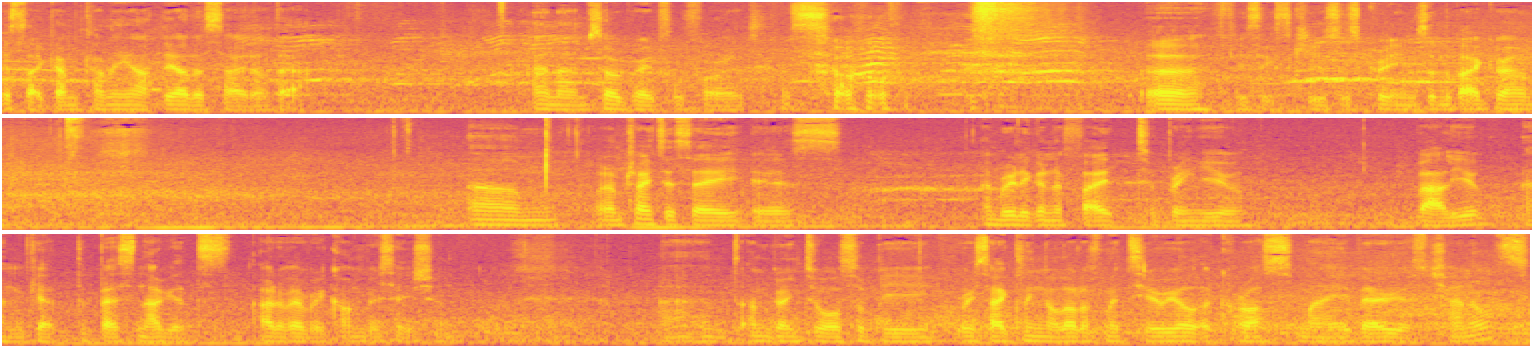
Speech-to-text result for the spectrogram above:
it's like I'm coming out the other side of that. And I'm so grateful for it. So, uh, please excuse the screams in the background. Um, what I'm trying to say is, I'm really going to fight to bring you value and get the best nuggets out of every conversation and I'm going to also be recycling a lot of material across my various channels.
